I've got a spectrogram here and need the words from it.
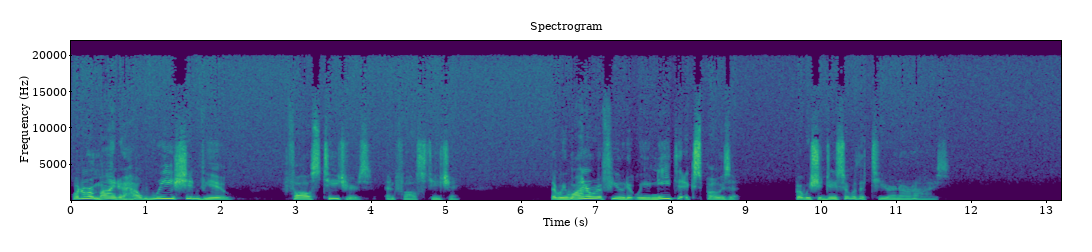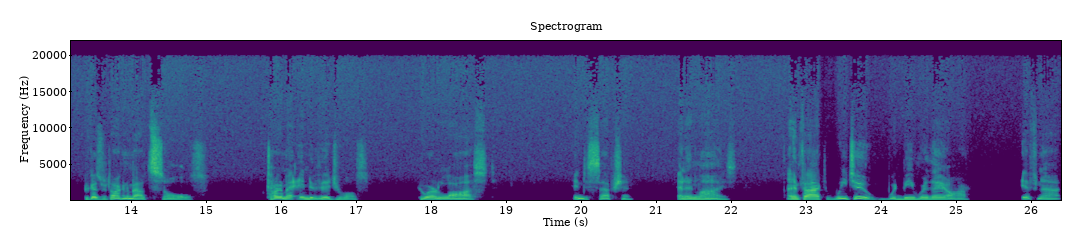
What a reminder how we should view false teachers and false teaching. That we want to refute it, we need to expose it, but we should do so with a tear in our eyes. Because we're talking about souls talking about individuals who are lost in deception and in lies. And in fact, we too would be where they are, if not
